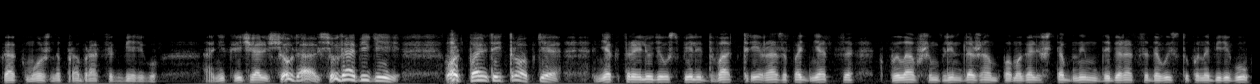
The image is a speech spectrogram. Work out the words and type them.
как можно пробраться к берегу. Они кричали «Сюда! Сюда беги! Вот по этой тропке!» Некоторые люди успели два-три раза подняться к пылавшим блиндажам, помогали штабным добираться до выступа на берегу,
